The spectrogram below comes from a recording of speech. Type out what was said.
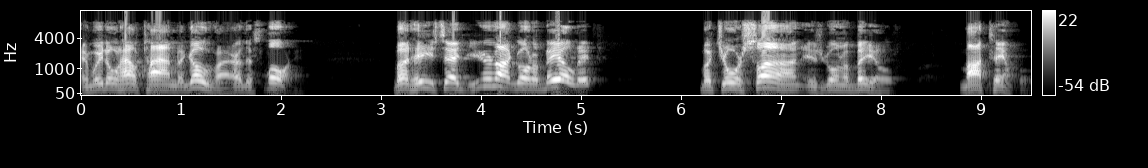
And we don't have time to go there this morning. But he said, You're not going to build it, but your son is going to build my temple.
